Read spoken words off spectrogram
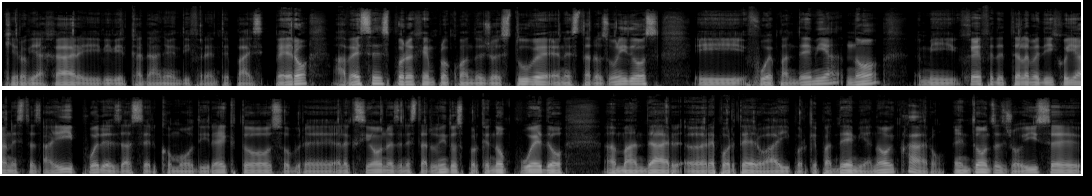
quiero viajar y vivir cada año en diferente país. Pero a veces, por ejemplo, cuando yo estuve en Estados Unidos y fue pandemia, no, mi jefe de tele me dijo, Jan, estás ahí, puedes hacer como directo sobre elecciones en Estados Unidos porque no puedo ah, mandar uh, reportero ahí porque pandemia, ¿no? claro, entonces yo hice,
